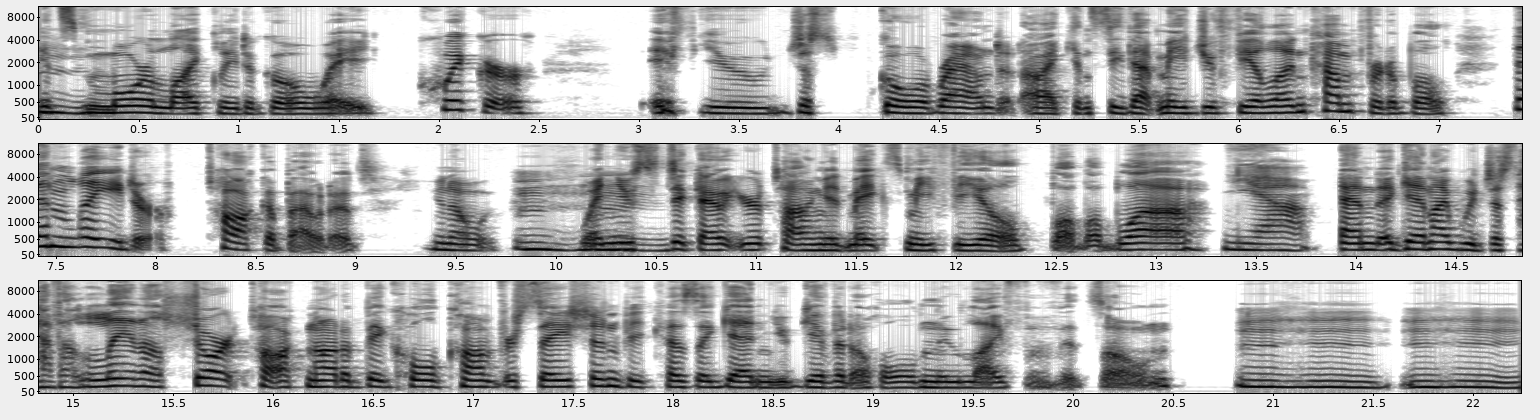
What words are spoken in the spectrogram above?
it's Mhm. more likely to go away quicker if you just go around it. I can see that made you feel uncomfortable. Then later, talk about it. You know, when you Mhm. stick out your tongue, it makes me feel blah, blah, blah. yeah. And again, I would just have a little short talk, not a big whole conversation, because again, you give it a whole new life of its own. Mm-hmm. Mm-hmm.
